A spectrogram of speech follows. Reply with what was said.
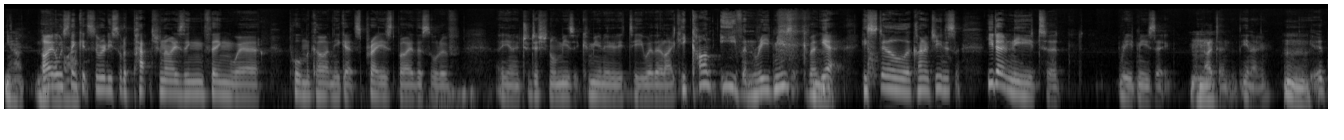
you know. I always think it's a really sort of patronising thing where Paul McCartney gets praised by the sort of you know traditional music community where they're like he can't even read music, but yeah, he's still a kind of genius. You don't need to read music. Mm-hmm. I don't, you know. Hmm. It,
